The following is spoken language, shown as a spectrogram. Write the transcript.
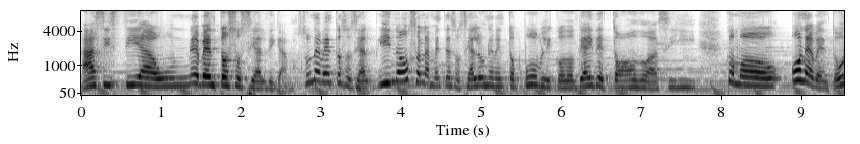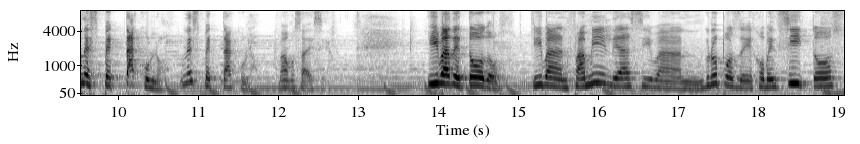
asistí a un evento social, digamos, un evento social y no solamente social, un evento público donde hay de todo, así como un evento, un espectáculo, un espectáculo, vamos a decir. Iba de todo, Iban familias, iban grupos de jovencitos,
